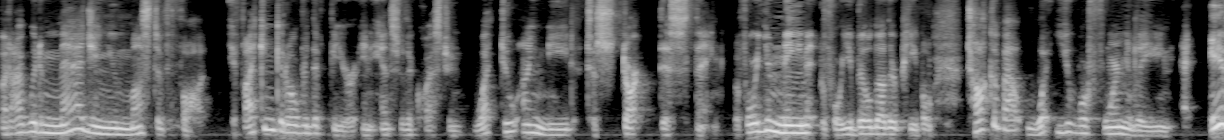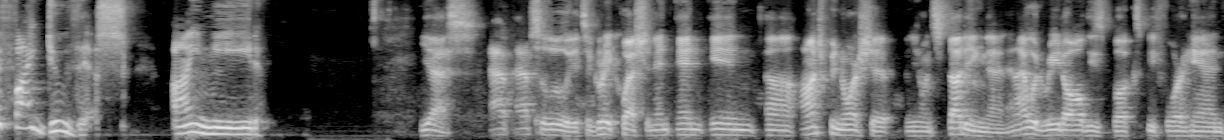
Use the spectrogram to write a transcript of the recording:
But I would imagine you must have thought if I can get over the fear and answer the question, what do I need to start this thing? Before you name it, before you build other people, talk about what you were formulating. If I do this, I need Yes, ab- absolutely. It's a great question. And, and in uh, entrepreneurship, you know, in studying that, and I would read all these books beforehand.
